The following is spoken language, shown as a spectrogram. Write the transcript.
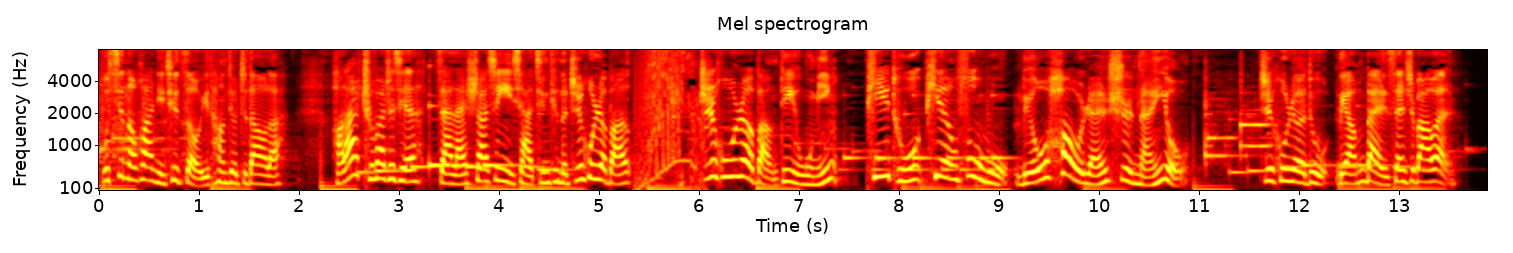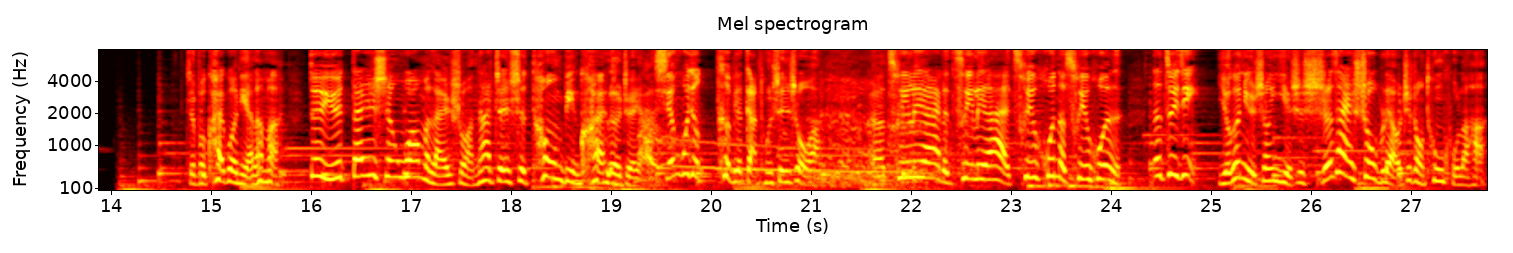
不信的话，你去走一趟就知道了。好啦，出发之前再来刷新一下今天的知乎热榜。知乎热榜第五名：P 图骗父母，刘昊然是男友。知乎热度两百三十八万。这不快过年了吗？对于单身汪们来说，那真是痛并快乐着呀。仙姑就特别感同身受啊。呃，催恋爱的催恋爱，催婚的催婚。那最近有个女生也是实在受不了这种痛苦了哈。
